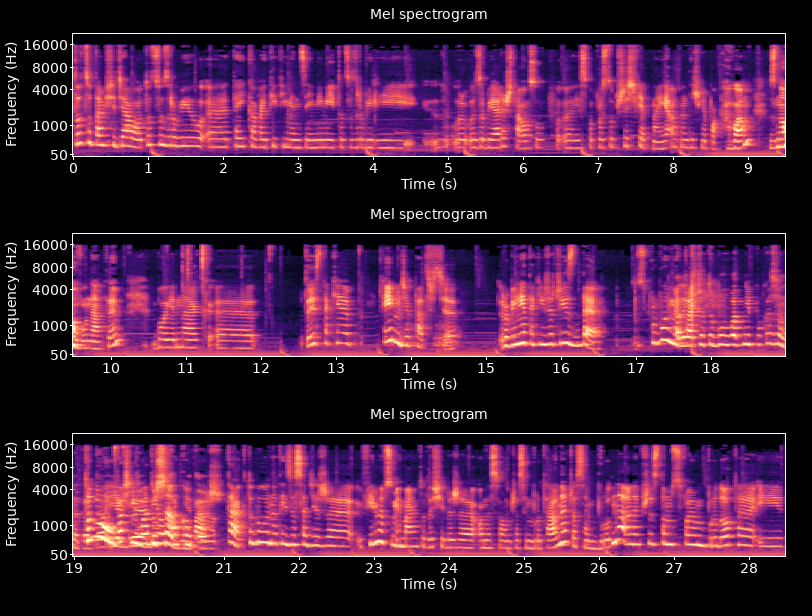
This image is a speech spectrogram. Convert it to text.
To, co tam się działo, to, co zrobił e, Taika Waititi między innymi, to, co zrobili, e, zrobiła reszta osób, e, jest po prostu prześwietna. Ja autentycznie płakałam znowu na tym, bo jednak e, to jest takie, hej ludzie, patrzcie, robienie takich rzeczy jest B. Spróbujmy Ale tak. jeszcze to było ładnie pokazane, To prawda? było Jakby właśnie ładnie opakowane. Tak, to było na tej zasadzie, że filmy w sumie mają to do siebie, że one są czasem brutalne, czasem brudne, ale przez tą swoją brudotę i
